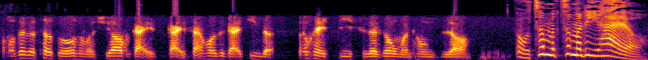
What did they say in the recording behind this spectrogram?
哦这个厕所有什么需要改改善或者改进的，都可以及时的跟我们通知哦。哦，这么这么厉害哦！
